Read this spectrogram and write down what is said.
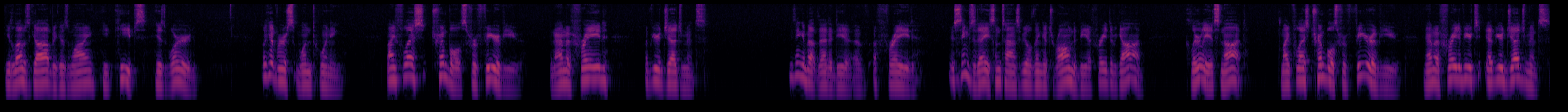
He loves God because why? He keeps his word. Look at verse 120. My flesh trembles for fear of you and I'm afraid of your judgments. You think about that idea of afraid. It seems today sometimes people think it's wrong to be afraid of God. Clearly, it's not. My flesh trembles for fear of you, and I'm afraid of your of your judgments.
